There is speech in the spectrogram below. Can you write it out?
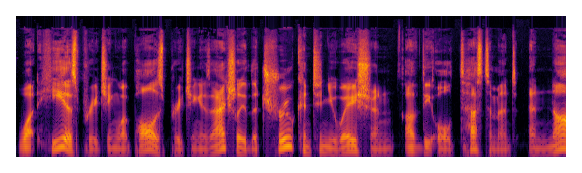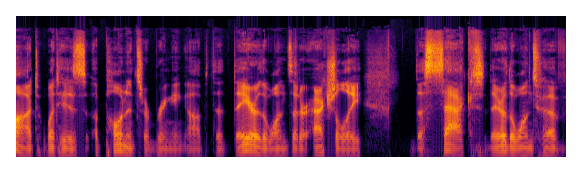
what he is preaching, what Paul is preaching, is actually the true continuation of the Old Testament and not what his opponents are bringing up, that they are the ones that are actually the sect. They're the ones who have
